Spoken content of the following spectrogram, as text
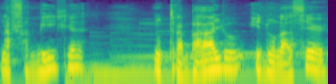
na família, no trabalho e no lazer?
